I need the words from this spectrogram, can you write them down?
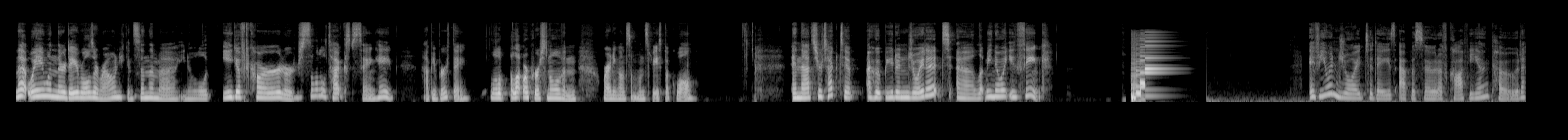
That way, when their day rolls around, you can send them a you know little e-gift card or just a little text saying, "Hey, happy birthday." A little a lot more personal than writing on someone's Facebook wall. And that's your tech tip. I hope you'd enjoyed it. Uh, let me know what you think. If you enjoyed today's episode of Coffee and Code,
